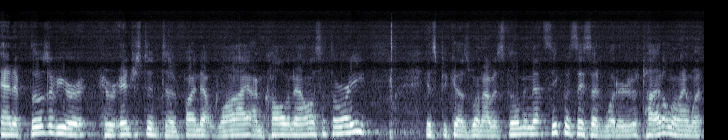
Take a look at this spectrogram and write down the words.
And if those of you are, who are interested to find out why I'm called an Alice Authority, it's because when I was filming that sequence, they said, "What is your title?" And I went,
